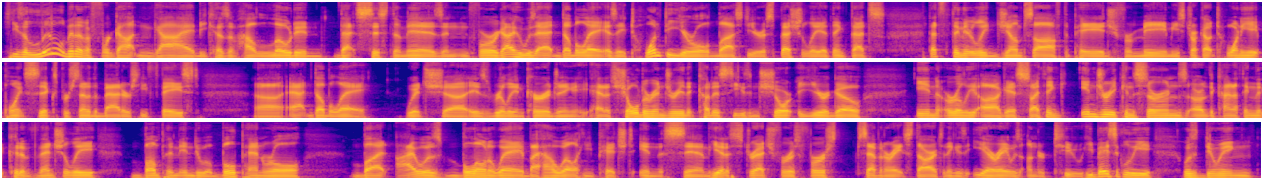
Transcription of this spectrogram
he's a little bit of a forgotten guy because of how loaded that system is. And for a guy who was at double A as a 20 year old last year, especially, I think that's. That's the thing that really jumps off the page for me. I mean, he struck out 28.6% of the batters he faced uh, at double A, which uh, is really encouraging. He had a shoulder injury that cut his season short a year ago in early August. So I think injury concerns are the kind of thing that could eventually bump him into a bullpen role. But I was blown away by how well he pitched in the sim. He had a stretch for his first seven or eight starts. I think his ERA was under two. He basically was doing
